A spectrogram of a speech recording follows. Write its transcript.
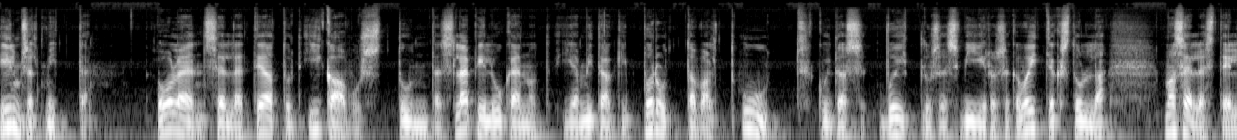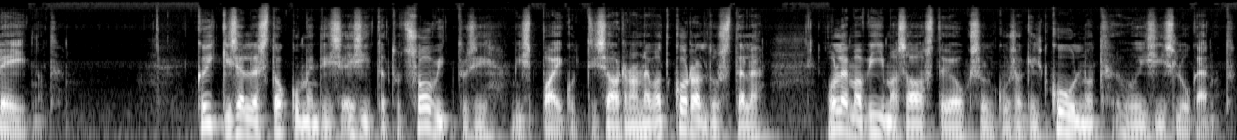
ilmselt mitte olen selle teatud igavust tundes läbi lugenud ja midagi põrutavalt uut, kuidas võitluses viirusega võitjaks tulla, ma sellest ei leidnud. kõiki selles dokumendis esitatud soovitusi, mis paiguti sarnanevad korraldustele, olen ma viimase aasta jooksul kusagilt kuulnud või siis lugenud.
